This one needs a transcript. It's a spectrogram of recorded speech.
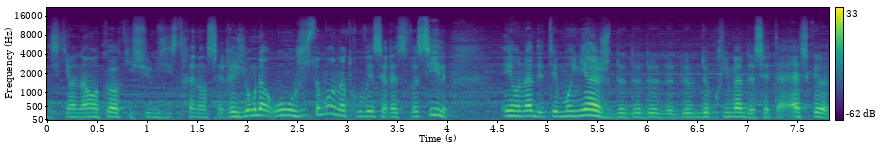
Est-ce qu'il y en a encore qui subsisteraient dans ces régions-là où justement on a trouvé ces restes fossiles et on a des témoignages de, de, de, de- de primates de cette... Est-ce que,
